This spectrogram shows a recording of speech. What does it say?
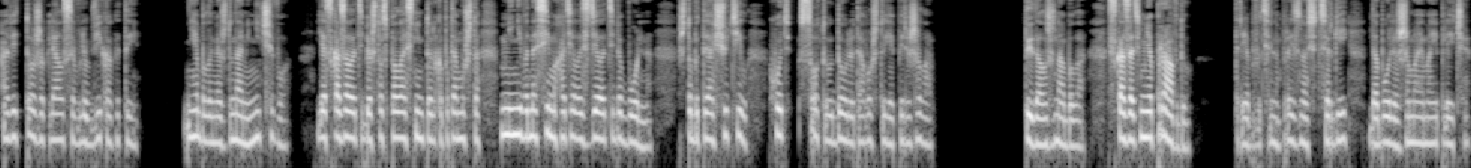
А ведь тоже клялся в любви, как и ты. Не было между нами ничего. Я сказала тебе, что спала с ним только потому, что мне невыносимо хотелось сделать тебе больно, чтобы ты ощутил хоть сотую долю того, что я пережила. Ты должна была сказать мне правду, требовательно произносит Сергей, до боли сжимая мои плечи.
